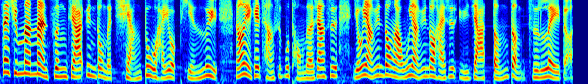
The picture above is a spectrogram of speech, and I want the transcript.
再去慢慢增加运动的强度还有频率。然后也可以尝试不同的，像是有氧运动啊、无氧运动还是瑜伽等等之类的。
